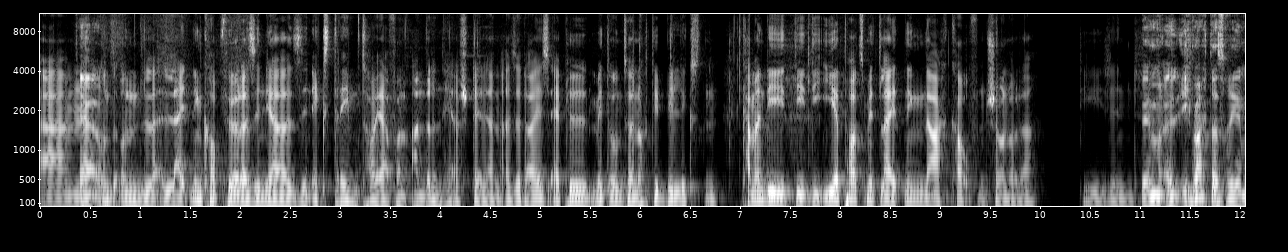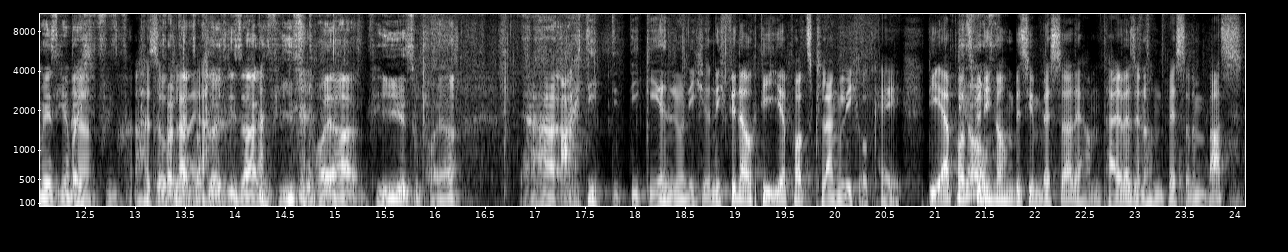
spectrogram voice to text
ähm, ja. und, und Lightning-Kopfhörer sind ja sind extrem teuer von anderen Herstellern. Also da ist Apple mitunter noch die billigsten. Kann man die, die, die Earpods mit Lightning nachkaufen schon, oder? Die sind. Also ich mache das regelmäßig, aber ja. ich also klar, ganz ja. Leute, die sagen, viel zu teuer, viel zu teuer. Ja. Ach, die, die, die, gehen schon nicht. Und ich finde auch die Earpods klanglich okay. Die Airpods finde ich noch ein bisschen besser. Die haben teilweise noch einen besseren Bass.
